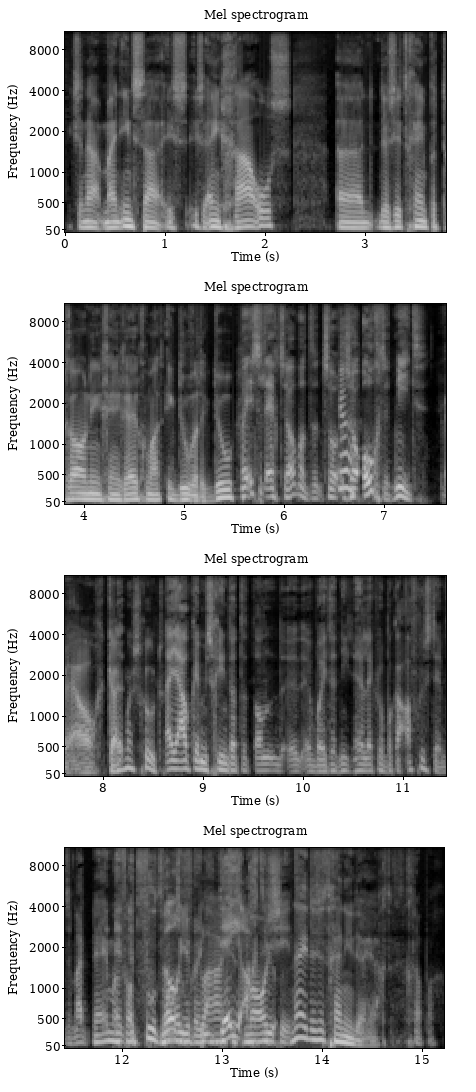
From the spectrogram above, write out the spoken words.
Ik zei, nou, mijn Insta is, is één chaos. Eh, er zit geen patroon in, geen regelmaat. Ik doe wat ik doe. Maar is het echt zo? Want het, zo, Ja. zo oogt het niet. Wel, kijk maar eens goed. Nou ja, oké, misschien dat het dan, eh, weet het niet heel lekker op elkaar afgestemd is. Maar, Nee, maar het, voelt wel alsof er een idee achter mooie- zit. Nee, er zit geen idee achter. Grappig.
